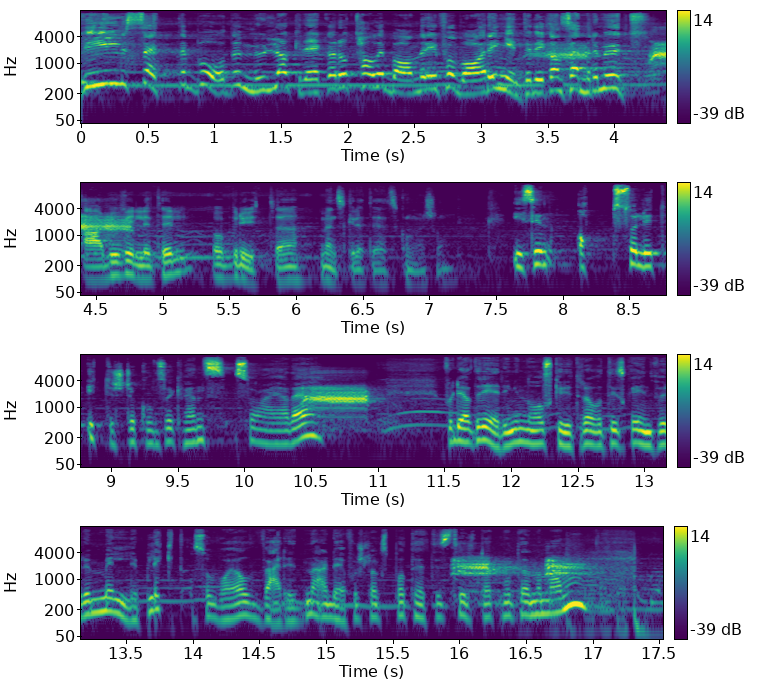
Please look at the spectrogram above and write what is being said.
vil sette både mulla Krekar og talibanere i forvaring inntil vi kan sende dem ut. Er du villig til å bryte menneskerettighetskonvensjonen? I sin absolutt ytterste konsekvens så er jeg det. Fordi at regjeringen nå skryter av at de skal innføre meldeplikt. Altså hva i all verden er det for slags patetisk tiltak mot denne mannen?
